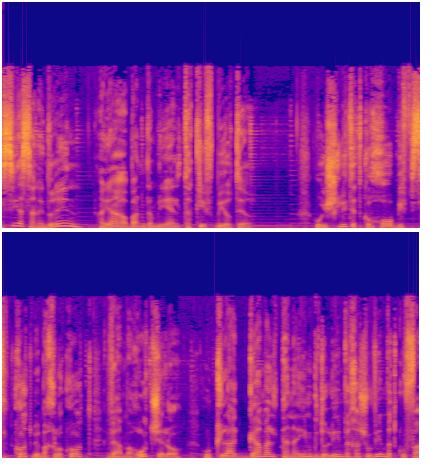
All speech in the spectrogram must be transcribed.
כנשיא הסנהדרין היה רבן גמליאל תקיף ביותר. הוא השליט את כוחו בפסיקות במחלוקות, והמרות שלו הוטלה גם על תנאים גדולים וחשובים בתקופה.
